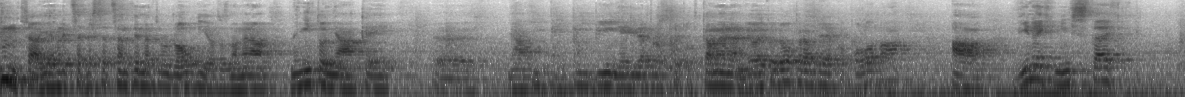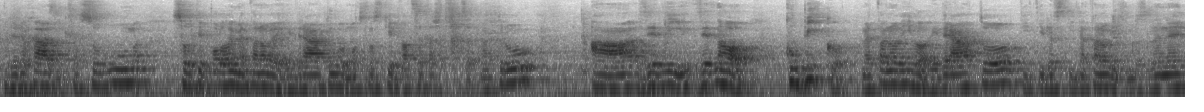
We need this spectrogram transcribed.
třeba jehlice 10 cm dlouhý, to znamená, není to nějaký nějaký PPP někde prostě pod kamenem. Jo, je to doopravdy jako poloha. A v jiných místech, kde dochází k sesuvům, jsou ty polohy metanových hydrátů o mocnosti 20 až 30 metrů. A z, jedný, z jednoho kubíku metanového hydrátu, ty metanové zmrzliny,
